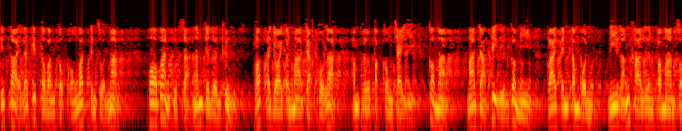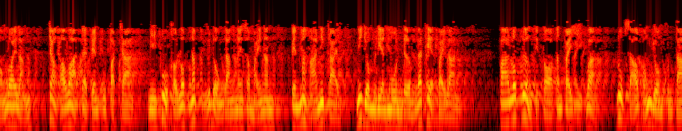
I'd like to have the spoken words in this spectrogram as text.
ทิศใต้และทิศตะวันตกของวัดเป็นส่วนมาก พอบ้านกุศะนั้นเจริญขึ้น เพราะทยอยกันมาจากโคราชอำเภอปักธงชัยอีกก็มาก มาจากที่อื่นก็มี กลายเป็นตำบล มีหลังคาเรือนประมาณสองร้อยหลัง เจ้าอาวาสได้เป็นอุปัชฌาย์ มีผู้เคารพนับถือโด่งดังในสมัยนั้น เป็นมหานิกาย นิยมเรียนมูลเดิมและเทศใบลานปาลบเรื่องติดต่อกันไปอีกว่า ลูกสาวของโยมคุณตา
